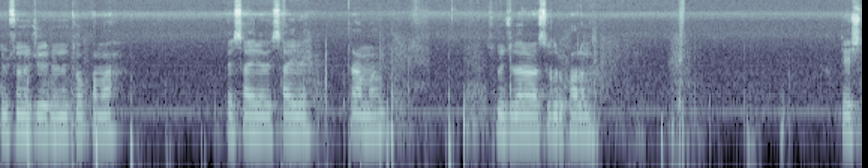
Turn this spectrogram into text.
Tüm sonucu ürünü toplama vesaire vesaire. Tamam. Sunucular arası grup alımı. Geç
